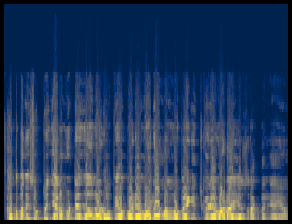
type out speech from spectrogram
కొంతమంది చుట్టూ జనం ఉంటే చాలు ఆడు ఉపయోగపడేవాడా మనల్ని ఉపయోగించుకునేవాడా? ఏసు రక్తం చేయం.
